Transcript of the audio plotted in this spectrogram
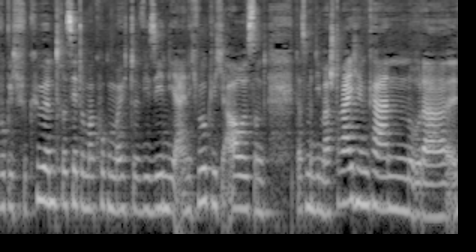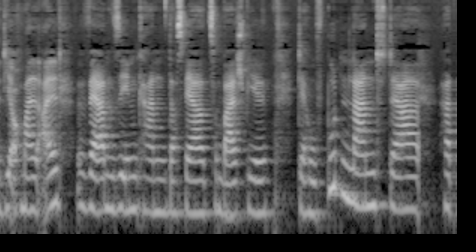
wirklich für Kühe interessiert und mal gucken möchte, wie sehen die eigentlich wirklich aus und dass man die mal streicheln kann oder die auch mal alt werden sehen kann. Das wäre zum Beispiel der Hof Butenland, der hat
